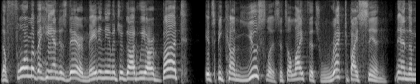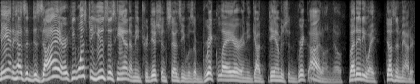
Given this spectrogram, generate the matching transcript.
The form of a hand is there, made in the image of God we are, but it's become useless. It's a life that's wrecked by sin. And the man has a desire. He wants to use his hand. I mean, tradition says he was a bricklayer and he got damaged in brick. I don't know. But anyway, doesn't matter.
